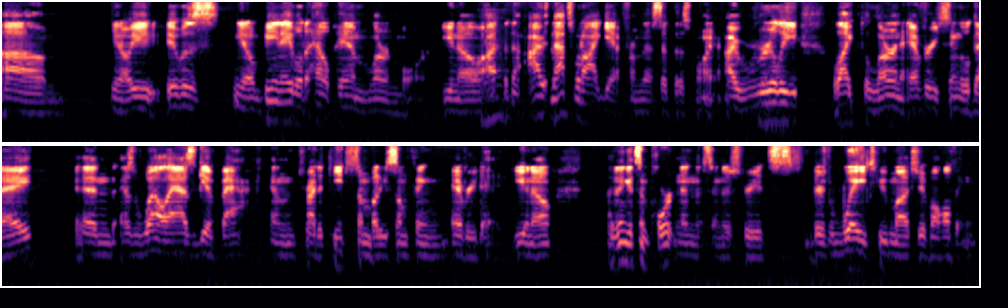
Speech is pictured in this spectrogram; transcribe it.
um, you know, he it was you know being able to help him learn more. You know, Yeah. I, I that's what I get from this at this point. I really like to learn every single day, and as well as give back and try to teach somebody something every day. You know, I think it's important in this industry. It's there's way too much evolving,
